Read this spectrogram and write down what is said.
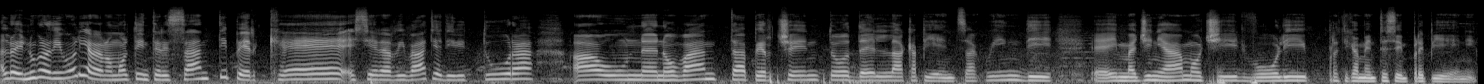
Allora, il numero dei voli erano molto interessanti perché si era arrivati addirittura a un 90% della capienza, quindi eh, immaginiamoci i voli praticamente sempre pieni.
